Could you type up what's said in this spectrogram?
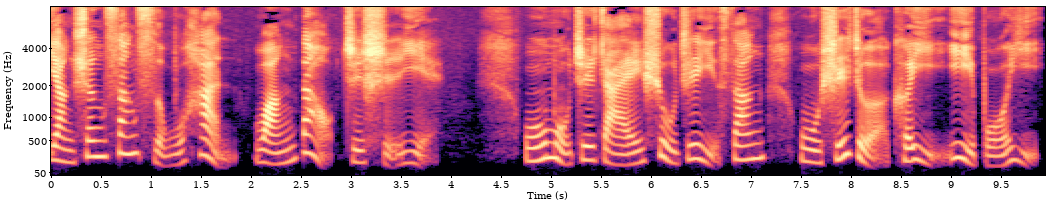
养生丧死无憾，王道之始也。五亩之宅，数之以桑，五十者可以一帛矣。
